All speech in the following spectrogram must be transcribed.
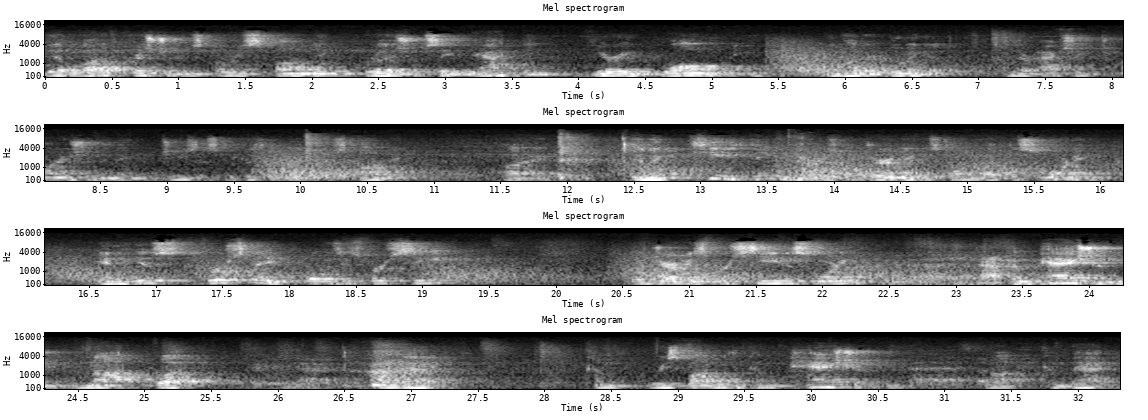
that a lot of Christians are responding, or I should say reacting, very wrongly in how they're doing it. And they're actually tarnishing the name of Jesus because of the way they're responding. Uh, and a key thing here is what Jeremy was talking about this morning. In his first thing, what was his first C? What Jeremy's first C this morning? Compassion, not what? Combating. Com respond with compassion, not combative.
